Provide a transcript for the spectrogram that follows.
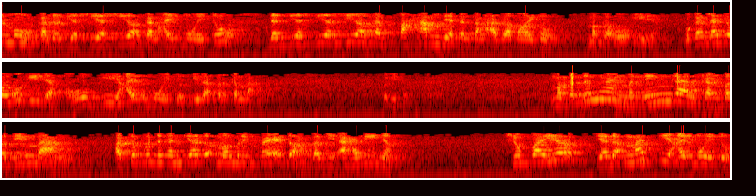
ilmu. Kalau dia sia-siakan ilmu itu dan dia sia-siakan faham dia tentang agama itu. Maka rugi dia. Bukan saja rugi dia. Rugi ilmu itu tidak berkembang. Begitu. Maka dengan meninggalkan berbimbang ataupun dengan tiada memberi faedah bagi ahlinya supaya tiada mati ilmu itu.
